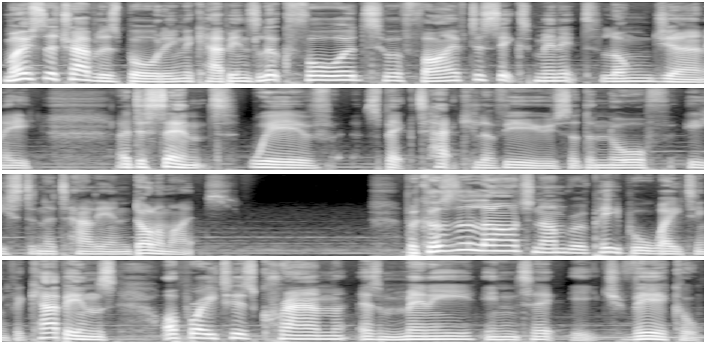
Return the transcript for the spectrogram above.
Most of the travellers boarding the cabins look forward to a 5 to 6 minute long journey, a descent with spectacular views of the northeastern Italian Dolomites. Because of the large number of people waiting for cabins, operators cram as many into each vehicle.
